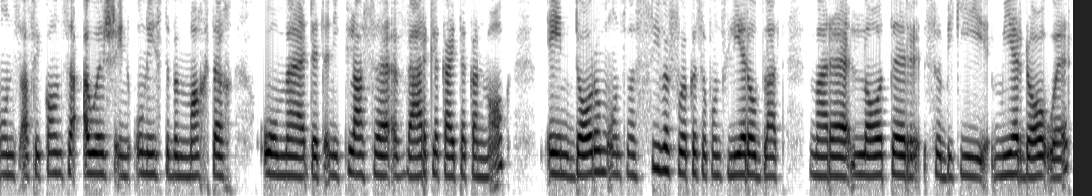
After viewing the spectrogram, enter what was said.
ons Afrikaanse ouers en onnies te bemagtig om uh, dit in die klasse 'n werklikheid te kan maak en daarom ons massiewe fokus op ons leerelblad maar uh, later so bietjie meer daaroor.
